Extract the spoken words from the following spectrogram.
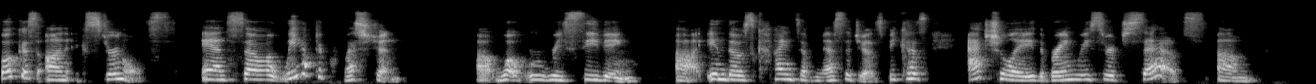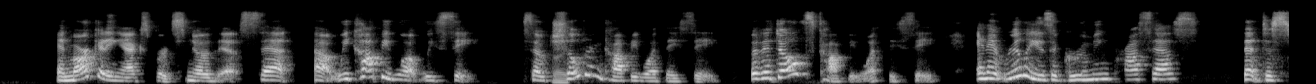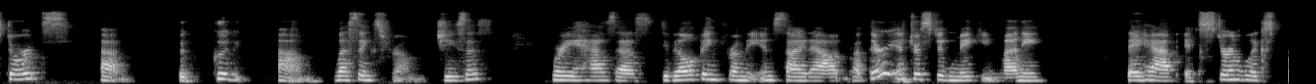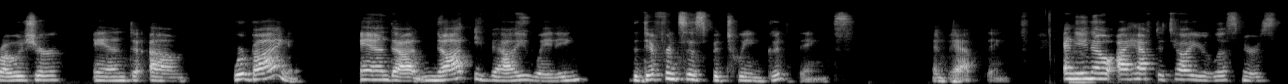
focus on externals. And so we have to question uh, what we're receiving uh, in those kinds of messages because actually the brain research says, um, and marketing experts know this, that uh, we copy what we see. So right. children copy what they see, but adults copy what they see. And it really is a grooming process that distorts um, the good um, blessings from Jesus, where he has us developing from the inside out, but they're interested in making money. They have external exposure, and um, we're buying it and uh, not evaluating the differences between good things and bad things. And you know, I have to tell your listeners,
